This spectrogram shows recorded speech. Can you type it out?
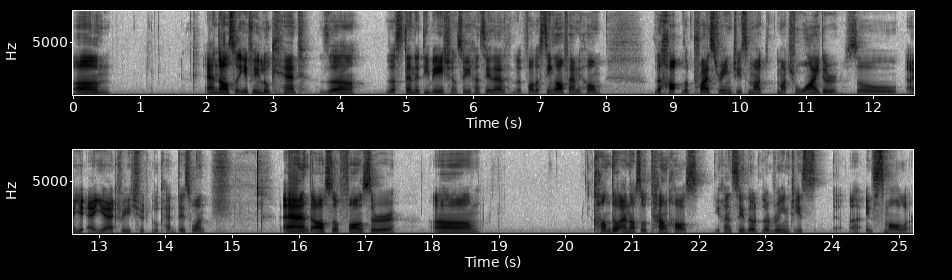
um, and also if you look at the the standard deviation so you can see that for the single family home the the price range is much much wider. So uh, you, uh, you actually should look at this one. And also for the um, condo and also townhouse you can see the, the range is uh, is smaller.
